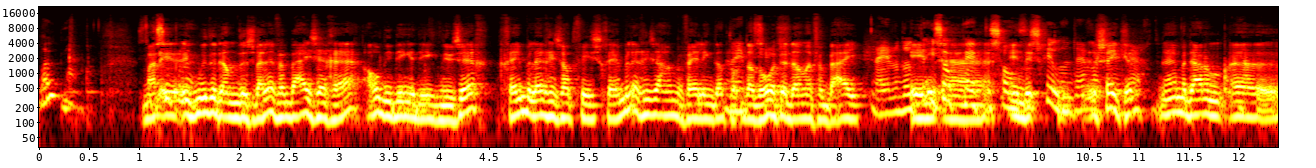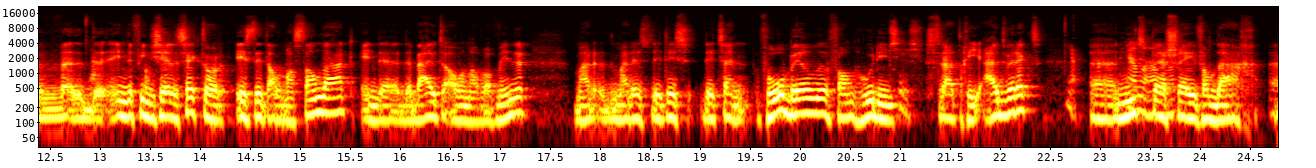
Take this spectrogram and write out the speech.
Leuk man. Maar ik, moet er dan dus wel even bij zeggen, hè? al die dingen die ik nu zeg, geen beleggingsadvies, geen beleggingsaanbeveling, dat, Nee, dat precies. hoort er dan even bij. Nee, want dat in, is ook per eh, persoon de- verschillend, hè, zeker. Nee, maar daarom, eh, we- de- in de financiële sector is dit allemaal standaard, in de, de buiten allemaal wat minder. Maar, maar dus, dit, is, dit zijn voorbeelden van hoe die Precies. strategie uitwerkt. Ja. Eh, niet per se vandaag eh,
